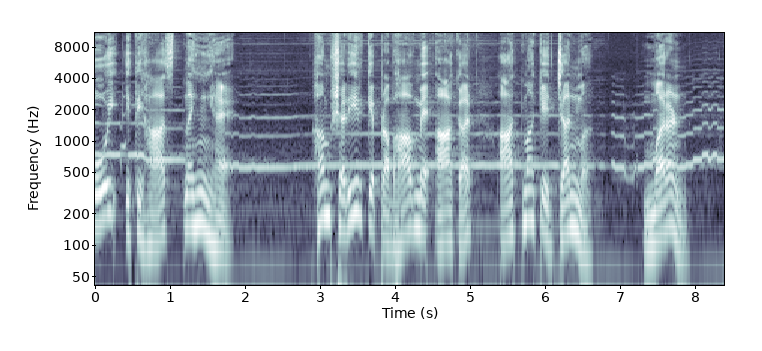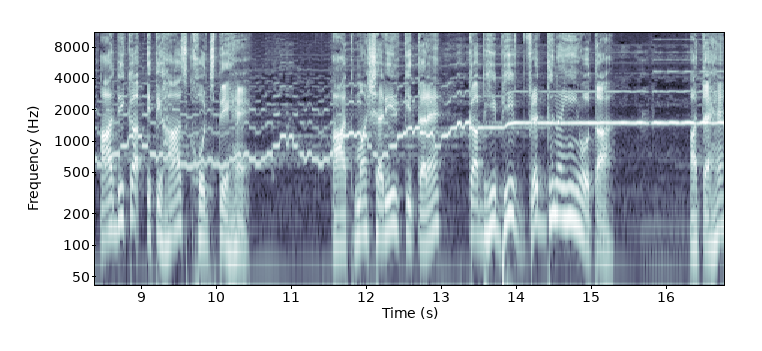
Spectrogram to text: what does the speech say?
कोई इतिहास नहीं है। हम शरीर के प्रभाव में आकर आत्मा के जन्म, मरण आदि का इतिहास खोजते हैं। आत्मा शरीर की तरह कभी भी वृद्ध नहीं होता। अतः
